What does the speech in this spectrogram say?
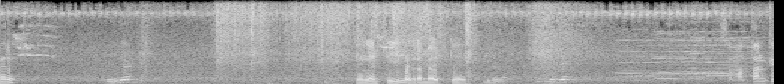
మరి? నేనేం తీయలేదురా బయటికి. సో మొత్తానికి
